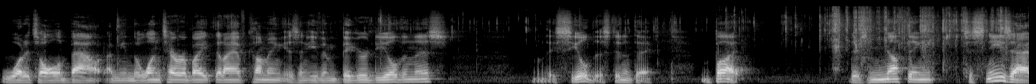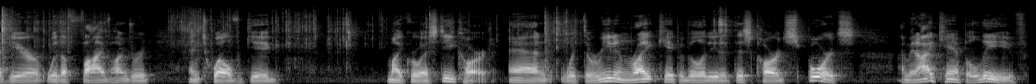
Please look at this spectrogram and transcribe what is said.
what it's all about. I mean, the one terabyte that I have coming is an even bigger deal than this. They sealed this, didn't they? But there's nothing to sneeze at here with a 512 gig micro SD card. And with the read and write capability that this card sports, I mean, I can't believe,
